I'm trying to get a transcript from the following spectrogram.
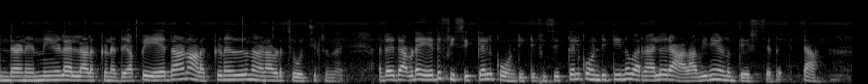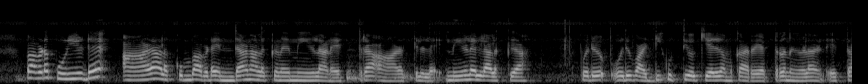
എന്താണ്? നീളമല്ല അളക്കണത്. അപ്പോൾ ഏതാണ് അളക്കണത് എന്നാണ് അവിടെ ചോദിച്ചിരുന്നത്. അതായത് അവിടെ ഏത് ഫിസിക്കൽ ക്വാണ്ടിറ്റി ഫിസിക്കൽ ക്വാണ്ടിറ്റി എന്ന് പറഞ്ഞാൽ ഒരു അളവിനെയാണ് ഉദ്ദേശിച്ചത്. കേട്ടാ അപ്പോൾ അവിടെ കുഴിയുടെ ആഴം അളക്കുമ്പോൾ അവിടെ എന്താണ് അളക്കുന്നത് നീളാണ്. എത്ര ആഴത്തിലുള്ള നീളമല്ല അളക്കുക. ഇപ്പോൾ ഒരു ഒരു വടി കുത്തി നോക്കിയാൽ നമുക്കറിയാം എത്ര നീളം എത്ര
